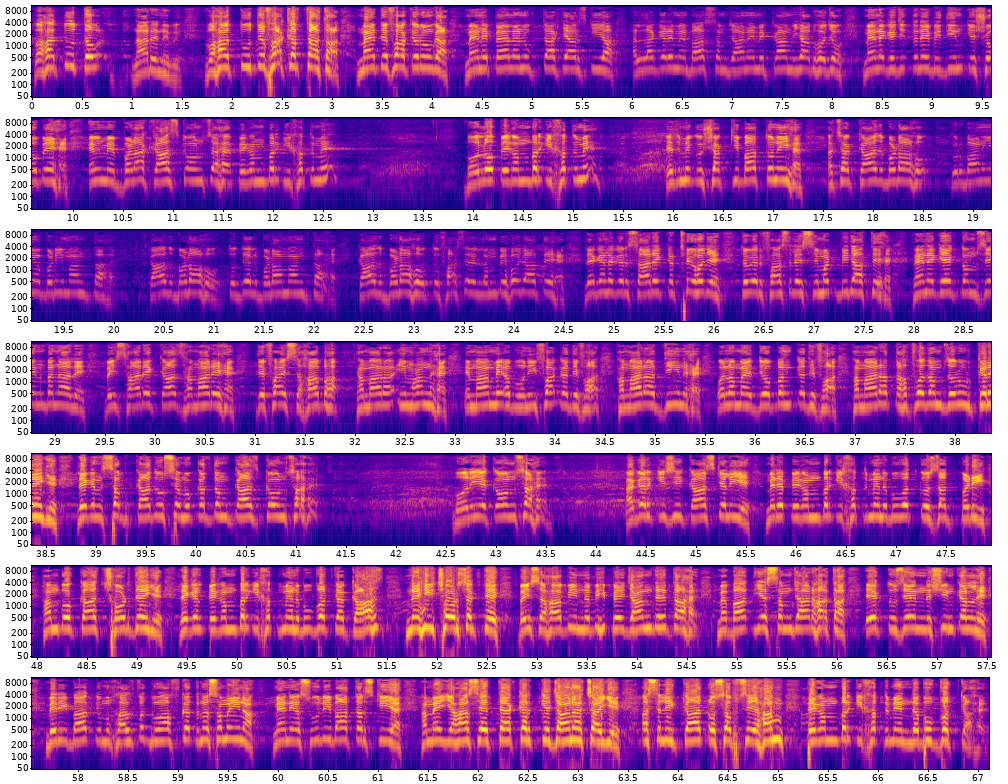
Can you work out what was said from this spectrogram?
وہاں تو دو... نعرے نے بھی وہاں تو دفاع کرتا تھا۔ میں دفاع کروں گا۔ میں نے پہلا نقطہ کیا عرض کیا۔ اللہ کرے میں بات سمجھانے میں کامیاب ہو جاؤں۔ میں نے کہا جتنے بھی دین کے شعبے ہیں، علم میں بڑا کاس کون سا ہے؟ پیغمبر کی ختم بولو پیغمبر کی ختم اس میں کوئی شک کی بات تو نہیں ہے۔ اچھا کاج بڑا ہو، قربانیاں بڑی مانگتا ہے۔ کاج بڑا ہو تو دل بڑا مانگتا ہے کاج بڑا ہو تو فاصلے لمبے ہو جاتے ہیں۔ لیکن اگر سارے کٹھے ہو جائیں تو پھر فاصلے سمٹ بھی جاتے ہیں۔ میں نے کہا، ایک تم زین بنا لیں۔ بھئی سارے کاج ہمارے ہیں۔ دفاع صحابہ، ہمارا ایمان ہے۔ امام ابو نیفا کا دفاع، ہمارا دین ہے۔ علماء دیوبند کا دفاع۔ ہمارا تحفظ ہم ضرور کریں گے۔ لیکن سب کاجوں سے مقدم کاج کون سا ہے؟ بولیے، کون سا ہے؟ اگر کسی کاس کے لیے میرے پیغمبر کی ختم نبوت کو زد پڑی، ہم وہ کاس چھوڑ دیں گے، لیکن پیغمبر کی ختم نبوت کا کاس نہیں چھوڑ سکتے۔ بھئی صحابی نبی پہ جان دیتا ہے، میں بات یہ سمجھا رہا تھا، ایک تو ذہن نشین کر لے، میری بات کی مخالفت، موافقت نہ سمجھنا۔ میں نے اصولی بات ترس کی ہے، ہمیں یہاں سے طے کر کے جانا چاہیے۔ اصلی کاج اور سب سے ہم پیغمبر کی ختم نبوت کا ہے۔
